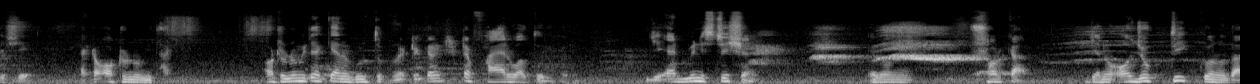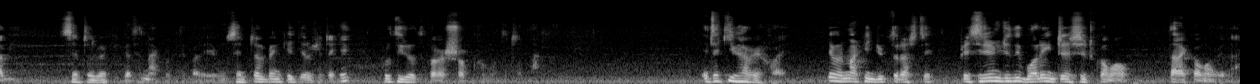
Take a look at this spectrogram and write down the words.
দেশে একটা অটোনমি থাকে। অটোনমিটা কেন গুরুত্বপূর্ণ? একটা কারণ একটা ফায়ারওয়াল তৈরি করে, যে অ্যাডমিনিস্ট্রেশন এবং সরকার যেন অযৌক্তিক কোনো দাবি সেন্ট্রাল ব্যাংকের কাছে না করতে পারে এবং সেন্ট্রাল ব্যাংকের যেন সেটাকে প্রতিরোধ করার সক্ষমতাটা থাকে এটা কীভাবে হয়? যেমন মার্কিন যুক্তরাষ্ট্রে প্রেসিডেন্ট যদি বলে ইন্টারেস্ট রেট কমাও, তারা কমাবে না।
